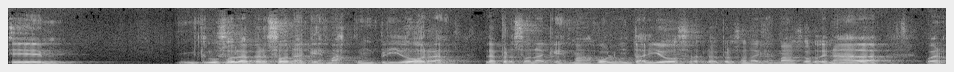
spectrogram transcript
Eh, incluso la persona que es más cumplidora, la persona que es más voluntariosa, la persona que es más ordenada, bueno,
